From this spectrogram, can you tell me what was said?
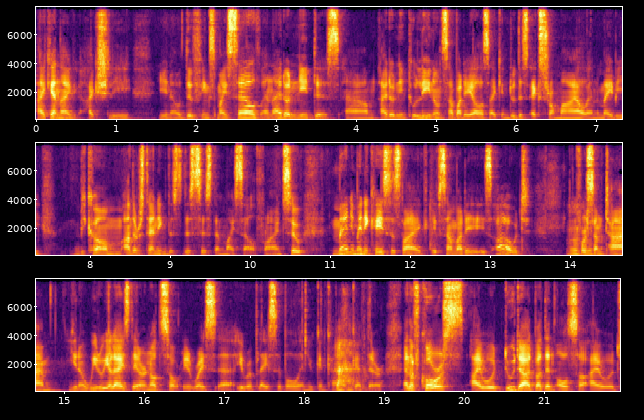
I can I, actually you know do things myself, and I don't need this. Um, I don't need to lean on somebody else. I can do this extra mile and maybe become understanding this this system myself, right? So many many cases like if somebody is out for Mhm. some time, you know, we realize they are not so erase, uh, irreplaceable, and you can kind of get there. And of course, I would do that, but then also I would,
